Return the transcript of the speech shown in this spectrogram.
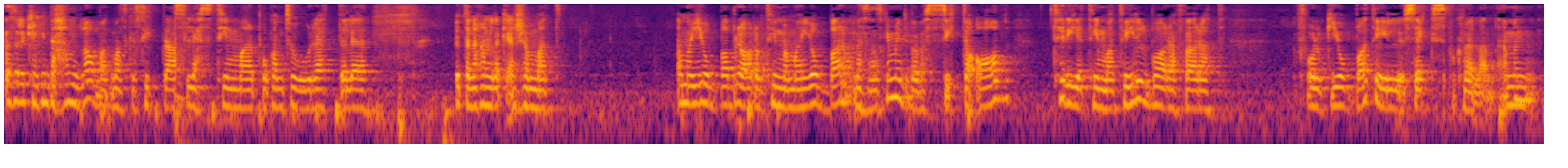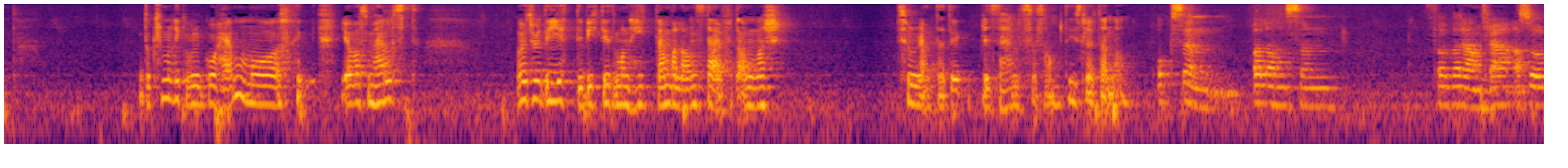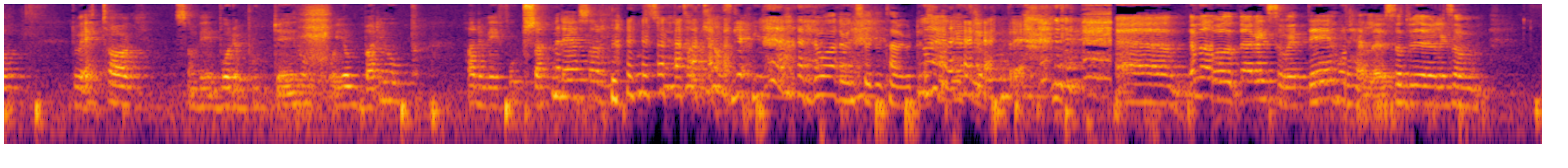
Alltså det kanske inte handlar om att man ska sitta flest timmar på kontoret eller... Utan det handlar kanske om att om man jobbar bra de timmar man jobbar men sen ska man inte behöva sitta av tre timmar till bara för att folk jobbar till sex på kvällen. Ja, men, då kan man lika väl gå hem och göra vad som helst. Och jag tror att det är jätteviktigt att man hittar en balans där för att annars tror jag inte att det blir så hälsosamt i slutändan. Och sen balansen för varandra. Alltså, det var ett tag som vi både bodde ihop och jobbade ihop. Hade vi fortsatt med det så hade det nog slutat ganska illa. Då hade vi inte suttit här och gjort det. Nej, jag inte det. Ja, men, och där insåg vi att det håller inte heller. Så att vi är liksom...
